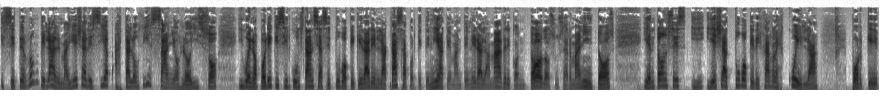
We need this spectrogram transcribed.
se te rompe el alma y ella decía hasta los 10 años lo hizo y bueno, por X circunstancias se tuvo que quedar en la casa porque tenía que mantener a la madre con todos sus hermanitos y entonces y, y ella tuvo que dejar la escuela porque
